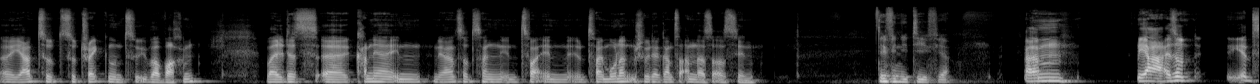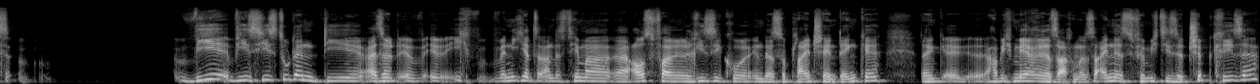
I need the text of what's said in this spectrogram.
äh, ja, zu, zu tracken und zu überwachen. Weil das äh, kann ja in, ja, sozusagen in zwei, in, in zwei Monaten schon wieder ganz anders aussehen. Definitiv, ja. Ähm, ja, also jetzt wie, wie siehst du denn die, also äh, ich, wenn ich jetzt an das Thema äh, Ausfallrisiko in der Supply Chain denke, dann äh, habe ich mehrere Sachen. Das eine ist für mich diese Chip-Krise,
